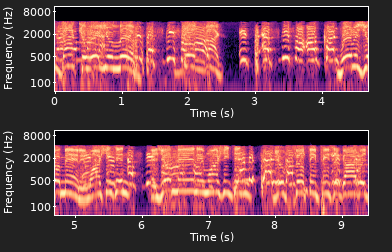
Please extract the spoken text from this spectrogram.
back to where you live. It's a Go back. It's a free for all country. Where is your man in Washington? Is your man in. Washington? Let me tell you, filthy piece of garbage.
